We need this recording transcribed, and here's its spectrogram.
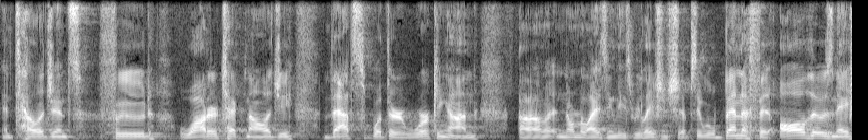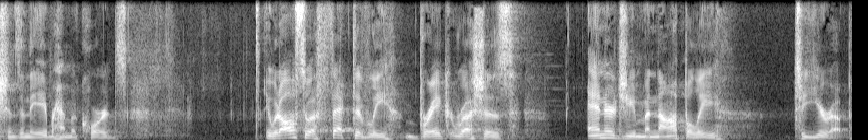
intelligence, food, water technology. That's what they're working on, uh, normalizing these relationships. It will benefit all those nations in the Abraham Accords it would also effectively break Russia's energy monopoly to Europe.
